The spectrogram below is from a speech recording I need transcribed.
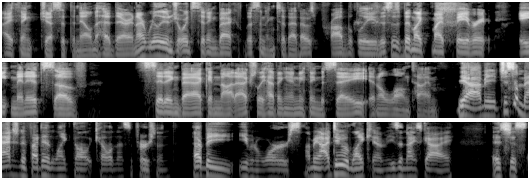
I think Jess hit the nail on the head there. And I really enjoyed sitting back listening to that. That was probably this has been like my favorite eight minutes of sitting back and not actually having anything to say in a long time. Yeah, I mean, just imagine if I didn't like Dalton Kellett as a person. That'd be even worse. I mean, I do like him. He's a nice guy. It's just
